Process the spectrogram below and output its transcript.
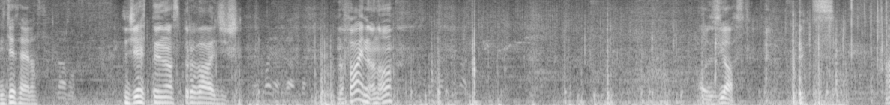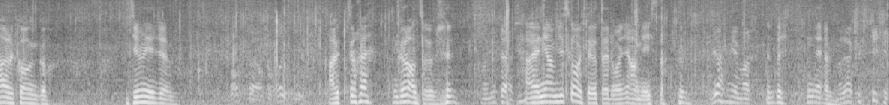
Gdzie teraz? Gdzie ty nas prowadzisz? No fajno, no. Ale zjazd. Cyc. Ale Kongo. Gdzie my jedziemy? Dobrze, o to chodzi. Ale trochę gorąco już. No mi też. Ale nie mam gdzie schować tego termo, nie mam miejsca. Jak nie masz? Coś, nie wiem. No jakoś ciśnie.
